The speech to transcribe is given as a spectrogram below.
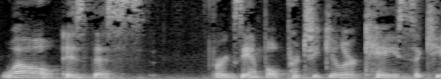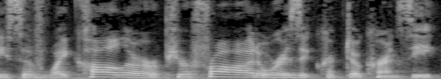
well, is this for example, particular case a case of white collar or pure fraud, or is it cryptocurrency?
